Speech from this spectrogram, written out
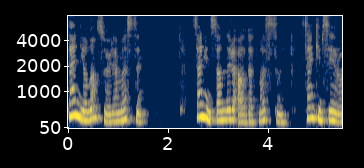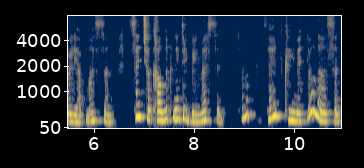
Sen yalan söylemezsin. Sen insanları aldatmazsın. Sen kimseye rol yapmazsın. Sen çakallık nedir bilmezsin. Tamam? Sen kıymetli olansın.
